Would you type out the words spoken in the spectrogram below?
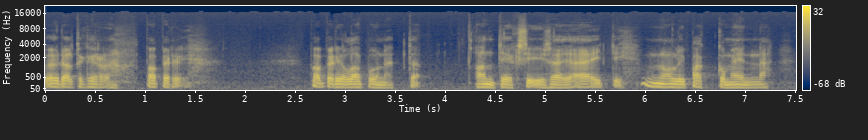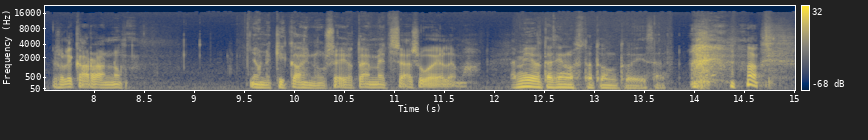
pöydältä kerran paperi paperilapun, että anteeksi isä ja äiti, minun oli pakko mennä. Se oli karannut jonnekin Kainuuseen jotain metsää suojelemaan. Miltä sinusta tuntui isän?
